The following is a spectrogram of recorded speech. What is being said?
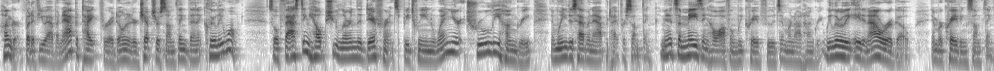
hunger. But if you have an appetite for a donut or chips or something, then it clearly won't. So fasting helps you learn the difference between when you're truly hungry and when you just have an appetite for something. I mean, it's amazing how often we crave foods and we're not hungry. We literally ate an hour ago and we're craving something,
